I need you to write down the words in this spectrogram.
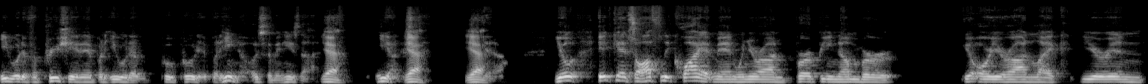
he would have appreciated it, but he would have poo pooed it. But he knows. I mean, he's not. Yeah. He understands. Yeah. Yeah. You know? You'll it gets awfully quiet, man, when you're on burpee number or you're on like you're in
